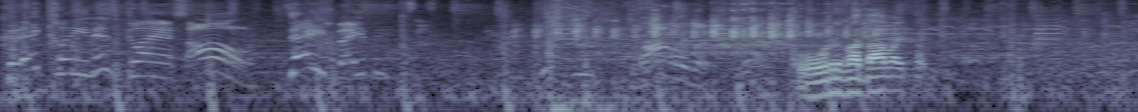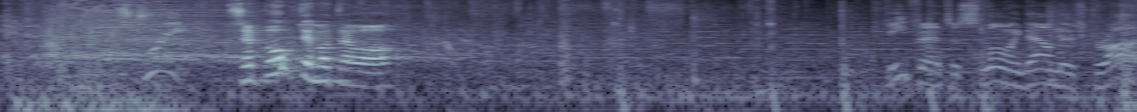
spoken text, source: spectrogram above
could they clean this glass all day, baby? Kurwa, dawaj to. Trzy punkty, Mateo. Defense is slowing down this drive.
